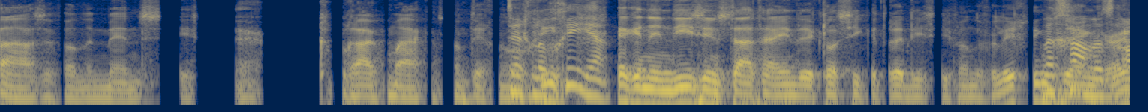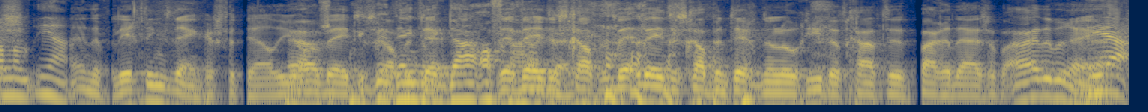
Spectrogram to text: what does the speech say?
fase van de mens is eh, gebruik maken van technologie. Technologie, ja. Kijk, en in die zin staat hij in de klassieke traditie van de We gaan verlichtingsdenkers. het allemaal... Ja. En de verlichtingsdenkers vertelden, Ja, dus ik wetenschap, denk dat en te- wetenschap, we- wetenschap en technologie, dat gaat het paradijs op aarde brengen. Ja,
